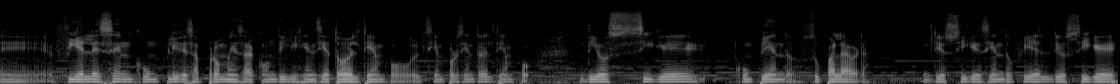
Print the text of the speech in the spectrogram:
eh, fieles en cumplir esa promesa con diligencia todo el tiempo, el 100% del tiempo, Dios sigue cumpliendo su palabra. Dios sigue siendo fiel, Dios sigue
